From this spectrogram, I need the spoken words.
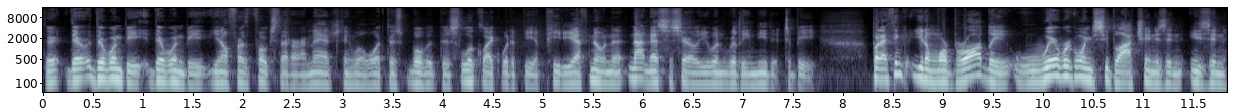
there, there, there wouldn't be, there wouldn't be, you know, for the folks that are imagining, well, what this, what would this look like? Would it be a PDF? No, not necessarily. You wouldn't really need it to be. But I think, you know, more broadly, where we're going to see blockchain is in, is in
